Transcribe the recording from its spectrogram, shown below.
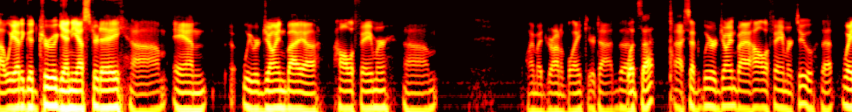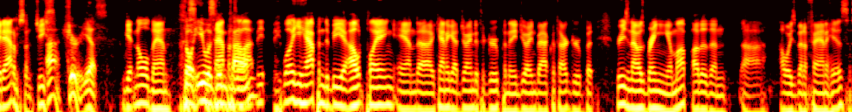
uh, we had a good crew again yesterday, um, and we were joined by a Hall of Famer. Um, why am I drawing a blank here, Todd? The- What's that? I said we were joined by a Hall of Famer too. That Wade Adamson. Jeez, Ah, sure. Yes. I'm getting old, man. So This- he was in happens a lot. town? Well, he happened to be out playing, and uh, kind of got joined with the group, and then he joined back with our group. But the reason I was bringing him up, other than uh, always been a fan of his,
